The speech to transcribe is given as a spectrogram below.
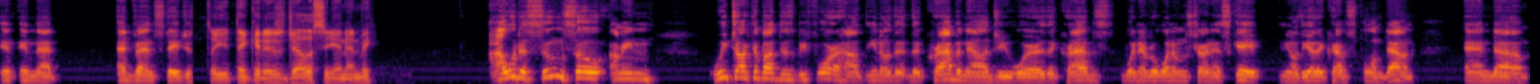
in in that advanced stages. So you think it is jealousy and envy? I would assume so. I mean, we talked about this before. How you know the the crab analogy, where the crabs, whenever one of them's trying to escape, you know the other crabs pull them down, and um,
